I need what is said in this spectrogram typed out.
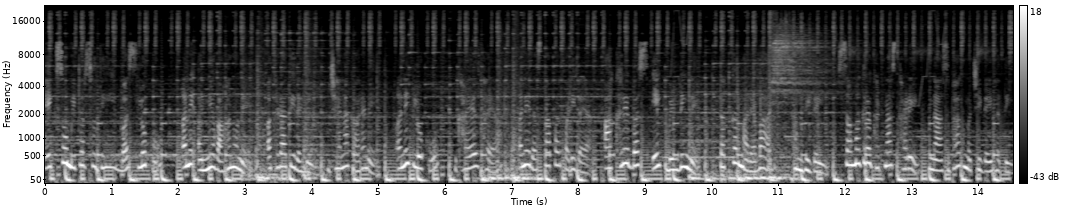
એકસો મીટર સુધી બસ લોકો અને અન્ય વાહનોને અથડાતી રહી, જેના કારણે અનેક લોકો ઘાયલ થયા અને રસ્તા પર પડી ગયા. આખરે બસ એક બિલ્ડિંગને ટક્કર માર્યા બાદ થંભી ગઈ. સમગ્ર ઘટના સ્થળે નાસભાગ મચી ગઈ હતી.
